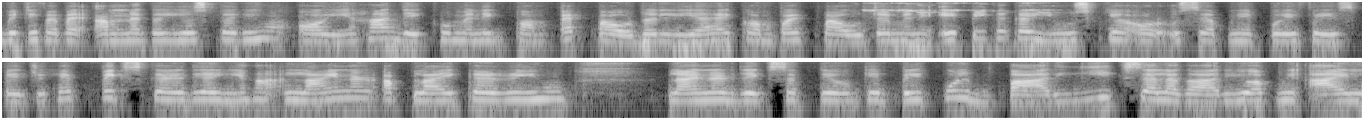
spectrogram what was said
ब्यूटीफाई बाय आमना का यूज़ कर रही हूँ और यहाँ देखो मैंने कॉम्पैक्ट पाउडर लिया है। कॉम्पैक्ट पाउडर मैंने एपी का यूज़ किया और उसे अपने पूरे फेस पे जो है फिक्स कर दिया। यहाँ लाइनर अप्लाई कर रही हूँ। लाइनर देख सकते हो कि बिल्कुल बारीक सा लगा रही हूँ अपनी आई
